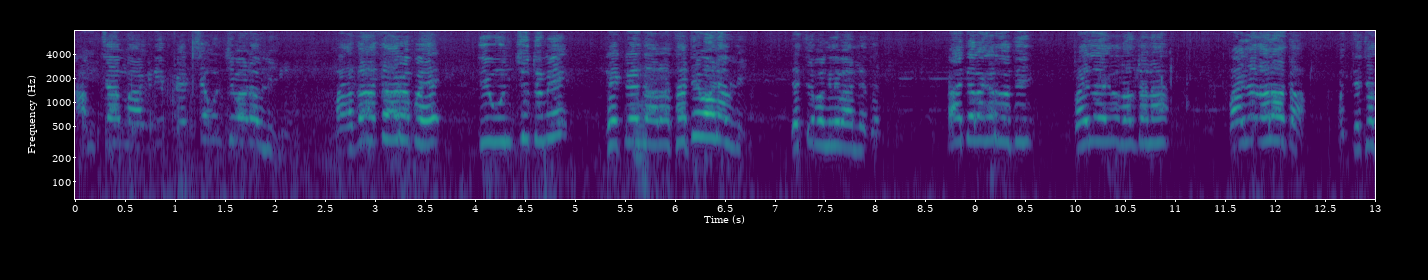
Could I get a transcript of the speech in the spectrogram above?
आमच्या मागणीपेक्षा उंची वाढवली. माझा असा आरोप आहे ती उंची तुम्ही ठेकेदारासाठी वाढवली त्याचे बंगले बांधण्यासाठी. काय त्याला गरज होती? पहिला एकदा झालताना पहिला झाला होता पण त्याच्यात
